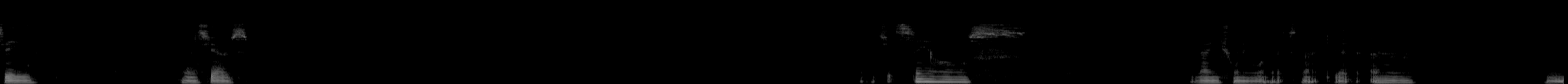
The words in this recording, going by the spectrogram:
see as shows just sales. 921 that's not good uh hmm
